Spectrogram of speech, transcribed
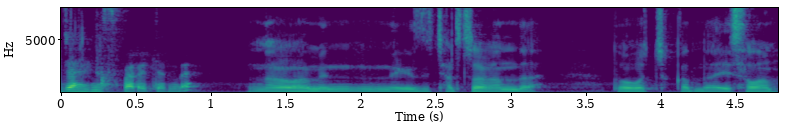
Жайыңыз бар экен да? Ооба мен негизи чарчаганда тоого чыкканда эс алам.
